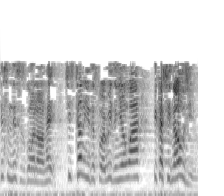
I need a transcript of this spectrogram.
this and this is going on, hey, she's telling you this for a reason. You know why? Because she knows you.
